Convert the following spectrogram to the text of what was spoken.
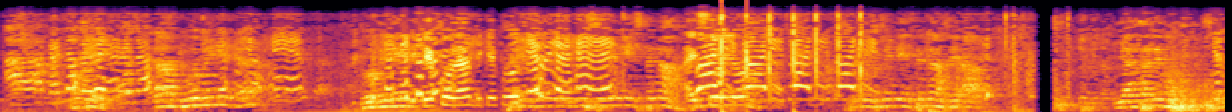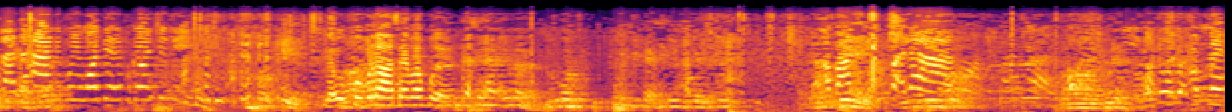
Ah, kanan Okey. kanan. Dah 2 minit ya. Be careful lah, be careful. Be careful your hand. I see you. Minit setengah saya up. Yang sana mesti Yang tak ada hand ni punya model pegang macam ni. Okey. Nak ukur bra saya. Kita sihat juga. Semua pergi kat sini juga sini. Abang ni cepat lah. Ah, tu dia. Waktu buat semen.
